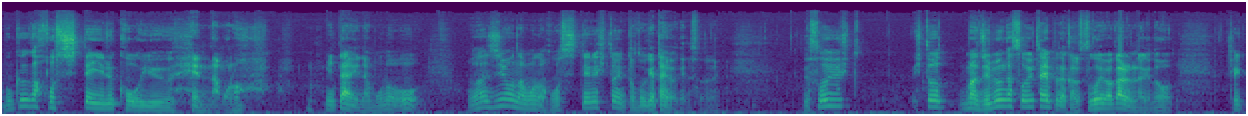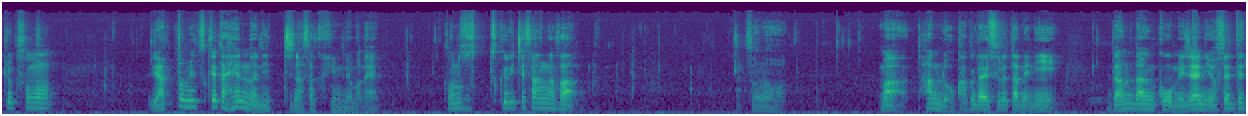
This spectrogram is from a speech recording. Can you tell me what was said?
僕が欲しているこういう変なもの みたいなものを同じようなものを欲してる人に届けたいわけですよね。でそういう人人まあ自分がそういうタイプだからすごいわかるんだけど結局そのやっと見つけた変なニッチな作品でもねその作り手さんがさそのまあ販路を拡大するためにだんだんこうメジャーに寄せてっ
